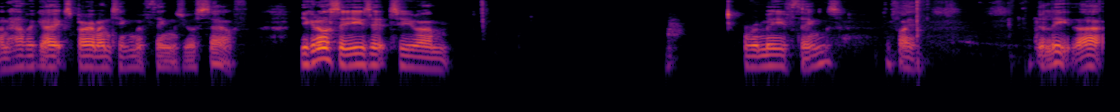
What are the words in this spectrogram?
and have a go experimenting with things yourself. You can also use it to um, remove things. If I delete that,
